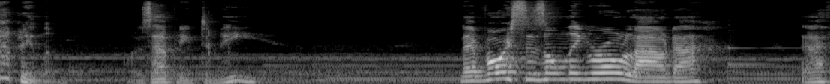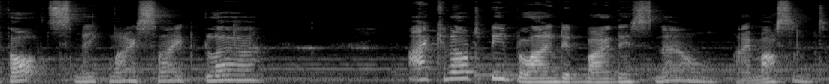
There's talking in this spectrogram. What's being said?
happening to them? What is happening to me? Their voices only grow louder. Their thoughts make my sight blur. I cannot be blinded by this, now. I mustn't.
